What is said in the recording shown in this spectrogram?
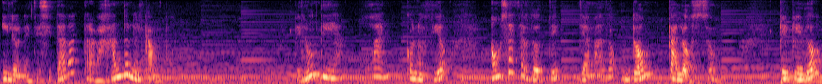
y lo necesitaba trabajando en el campo. Pero un día Juan conoció a un sacerdote llamado Don Calosso, que quedó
